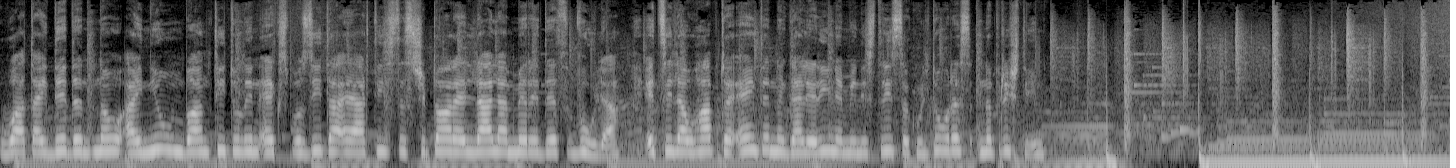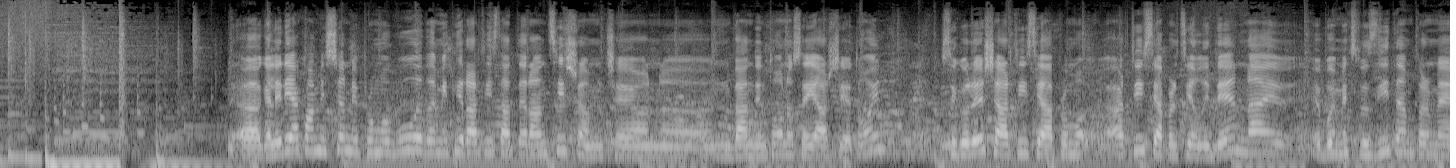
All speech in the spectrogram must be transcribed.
What I didn't know I knew mban titullin Ekspozita e artistes shqiptare Lala Meredith Vula, e cila u hap të enjten në Galerinë e Ministrisë së Kulturës në Prishtinë. Galeria ka mision me promovu edhe me thirrë artistat e rëndësishëm që janë në vendin tonë ose jashtë që jetojnë. Sigurisht që artistja përcjell ide, na e e bëjmë ekspozitën për me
